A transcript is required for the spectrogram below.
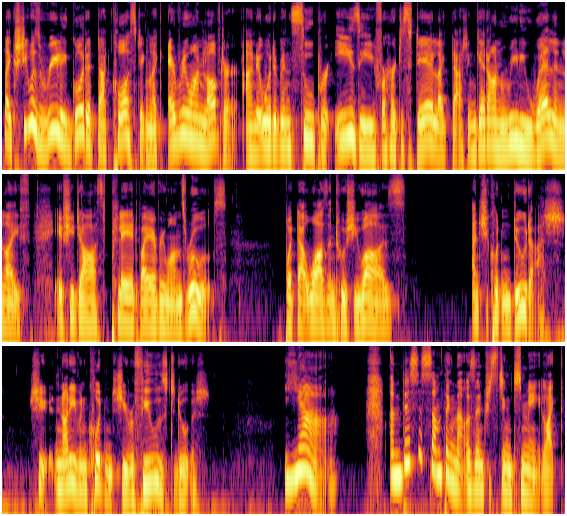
like, she was really good at that coasting. Like, everyone loved her. And it would have been super easy for her to stay like that and get on really well in life if she just played by everyone's rules. But that wasn't who she was. And she couldn't do that. She not even couldn't, she refused to do it. Yeah. And this is something that was interesting to me. Like,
